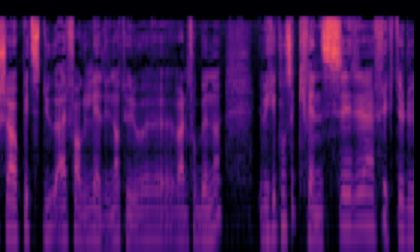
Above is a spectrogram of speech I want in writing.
Slagpitz, du er faglig leder i Naturvernforbundet. Hvilke konsekvenser frykter du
